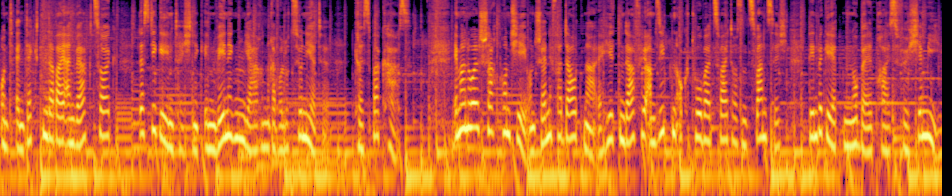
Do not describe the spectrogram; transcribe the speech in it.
und entdeckten dabei ein Werkzeug, das die Gentechnik in wenigen Jahren revolutionierte, CRISPR-Cas. Emmanuel Charpentier und Jennifer Dautner erhielten dafür am 7. Oktober 2020 den begehrten Nobelpreis für Chemie.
